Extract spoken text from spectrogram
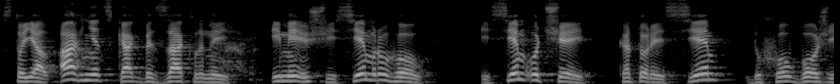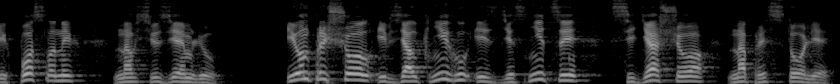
стоял агнец, как бы закланный, имеющий семь рогов и семь очей, которые семь духов Божьих, посланных на всю землю. И он пришел и взял книгу из десницы сидящего на престоле.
